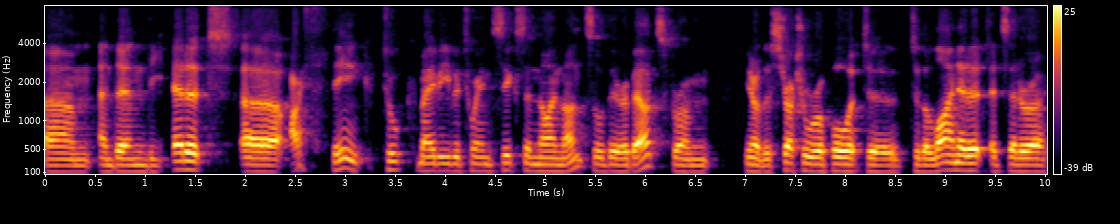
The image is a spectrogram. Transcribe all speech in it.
Um, and then the edit, uh, I think, took maybe between six and nine months or thereabouts from you know the structural report to to the line edit, etc.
